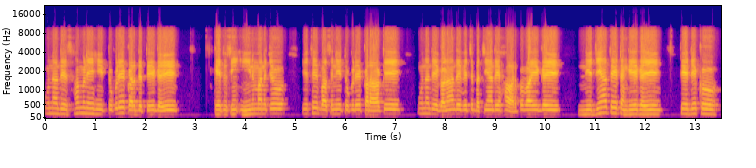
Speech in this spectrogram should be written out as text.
ਉਹਨਾਂ ਦੇ ਸਾਹਮਣੇ ਹੀ ਟੁਕੜੇ ਕਰ ਦਿੱਤੇ ਗਏ ਕਿ ਤੁਸੀਂ ਈਨ ਮੰਨ ਜੋ ਇੱਥੇ ਬਸ ਨੇ ਟੁਕੜੇ ਕਰਾ ਕੇ ਉਹਨਾਂ ਦੇ ਗਲਾਂ ਦੇ ਵਿੱਚ ਬੱਚਿਆਂ ਦੇ ਹਾਰ ਪਵਾਏ ਗਏ। ਨੇਜਿਆਂ ਤੇ ਟੰਗੇ ਗਏ ਤੇ ਦੇਖੋ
